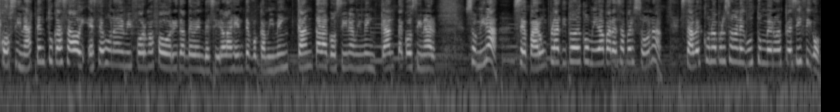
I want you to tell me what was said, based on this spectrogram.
¿Cocinaste en tu casa hoy? Esa es una de mis formas favoritas de bendecir a la gente porque a mí me encanta la cocina, a mí me encanta cocinar. So, mira, separa un platito de comida para esa persona. ¿Sabes que a una persona le gusta un menú específico?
